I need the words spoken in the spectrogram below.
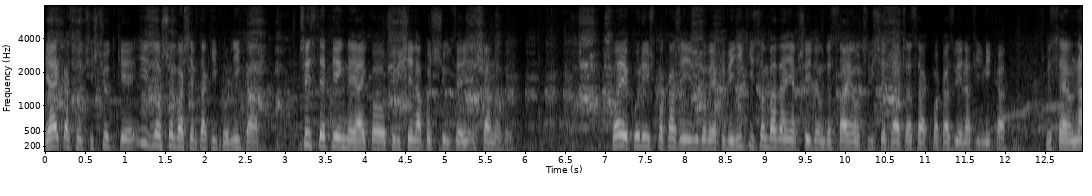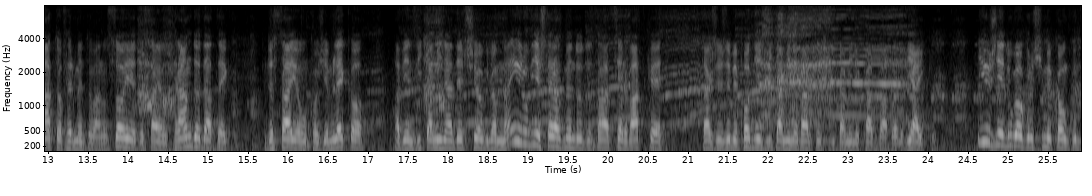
Jajka są czyściutkie i znoszą właśnie w takich kurnikach. Czyste, piękne jajko, oczywiście na podściółce sianowej. Moje kury już pokażę niedługo jakie wyniki są badania przyjdą, dostają oczywiście cały czas jak pokazuję na filmikach, dostają nato, fermentowaną soję, dostają tram dodatek, dostają kozie mleko, a więc witamina D3 ogromna i również teraz będą dostawać serwatkę, także żeby podnieść witaminę, wartość witaminy K2 w jajku. I już niedługo ogłosimy konkurs,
